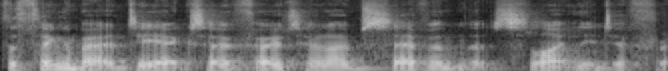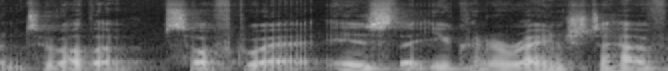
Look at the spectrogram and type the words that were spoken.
The thing about DxO Photolab 7 that's slightly different to other software is that you can arrange to have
